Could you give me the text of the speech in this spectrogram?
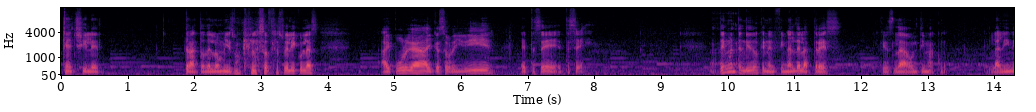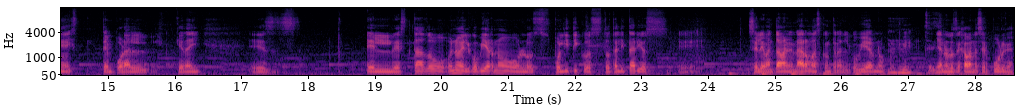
que el Chile trata de lo mismo que las otras películas. Hay purga, hay que sobrevivir, etc, etc. Tengo entendido que en el final de la 3, que es la última, como la línea temporal que da ahí, es el Estado, bueno, el gobierno o los políticos totalitarios eh, se levantaban en armas contra el gobierno porque sí, ya sí. no los dejaban hacer purga.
